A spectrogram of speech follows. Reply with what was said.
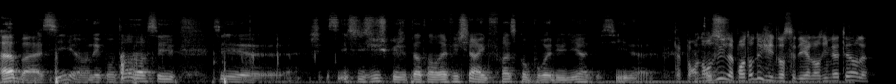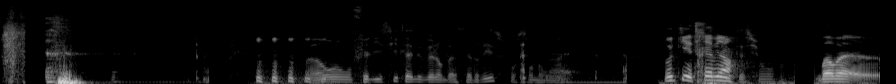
Ah bah si, on est content. non, C'est c'est, euh, c'est- c'est juste que j'étais en train de réfléchir à une phrase qu'on pourrait lui dire du style. euh, T'as pas entendu, Attention. t'as pas entendu, j'ai dansé derrière l'ordinateur là. Bah, on félicite la nouvelle ambassadrice pour son nom. Ok, très bien. Bon bah, euh,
